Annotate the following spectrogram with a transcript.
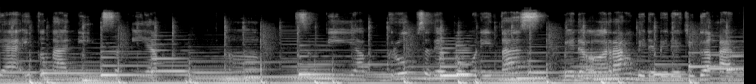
ya itu tadi setiap uh, setiap grup setiap komunitas beda orang beda-beda juga kan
